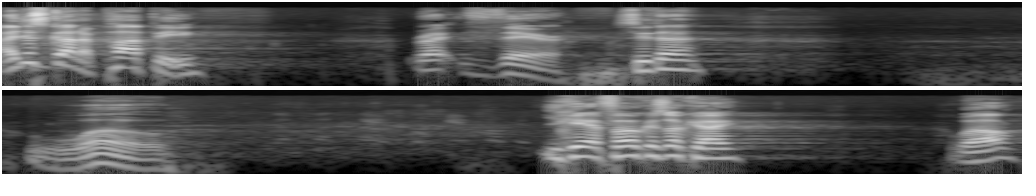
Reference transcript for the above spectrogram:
I just got a puppy right there. See that? Whoa. You can't focus? Okay. Well,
